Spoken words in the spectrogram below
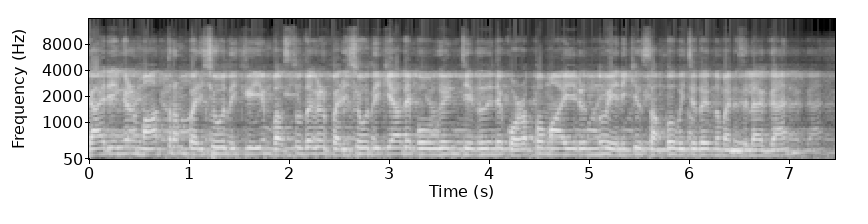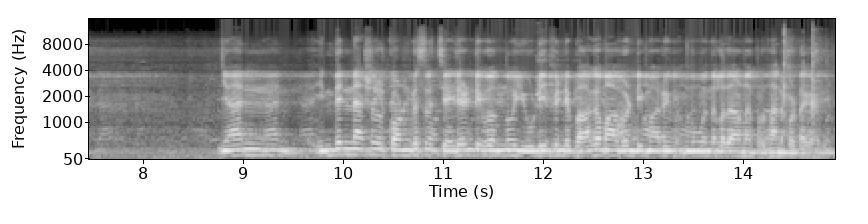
കാര്യങ്ങൾ മാത്രം പരിശോധിക്കുകയും വസ്തുതകൾ പരിശോധിക്കാതെ പോവുകയും ചെയ്തതിന്റെ കുഴപ്പമായിരുന്നു എനിക്ക് സംഭവിച്ചത് എന്ന് മനസ്സിലാക്കാൻ ഞാൻ ഇന്ത്യൻ നാഷണൽ കോൺഗ്രസിൽ ചേരേണ്ടി വന്നു യു ഡി എഫിന്റെ ഭാഗമാവേണ്ടി മാറി വന്നു എന്നുള്ളതാണ് പ്രധാനപ്പെട്ട കാര്യം.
